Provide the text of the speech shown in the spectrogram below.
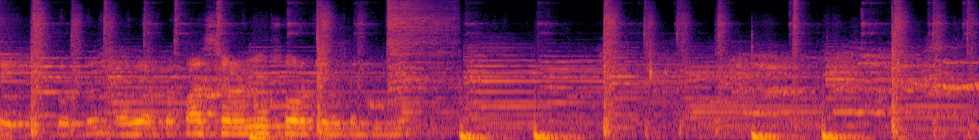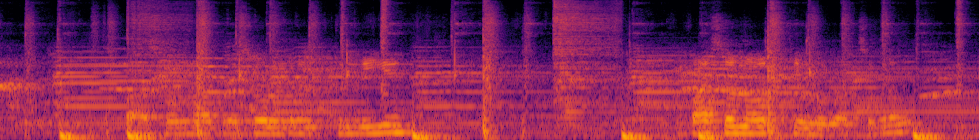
થઈ ગયું sorting. હવે આપણે પાછળનું સોલ્ટિંગ કરી લઈએ. પાછળનું આપણે સોલ્ટિંગ કરી લઈએ. પાછળનો અર્થિંગનો ભાગ છે, બરાબર?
